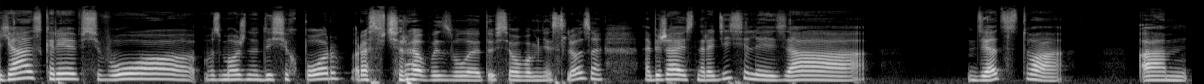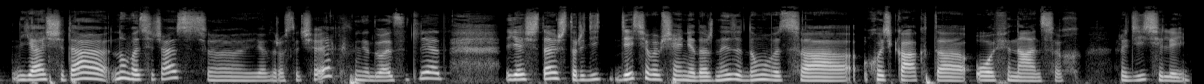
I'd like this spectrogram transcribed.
я, скорее всего, возможно, до сих пор, раз вчера вызвала это все во мне слезы, обижаюсь на родителей за детство, я считаю, ну вот сейчас э, я взрослый человек, мне 20 лет, я считаю, что дети вообще не должны задумываться хоть как-то о финансах родителей.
